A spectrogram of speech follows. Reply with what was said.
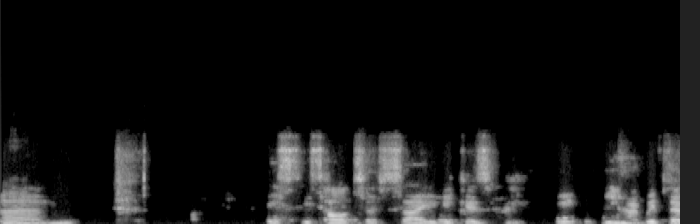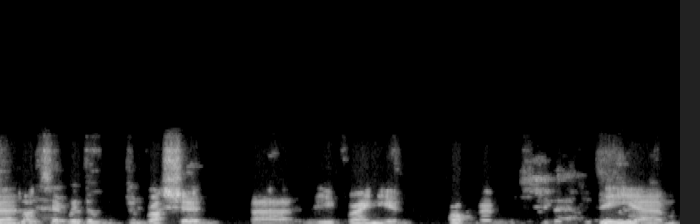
Um, it's, it's hard to say because, it, you know, with the, like I said, with the, the Russian, uh, the Ukrainian problem, the um,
